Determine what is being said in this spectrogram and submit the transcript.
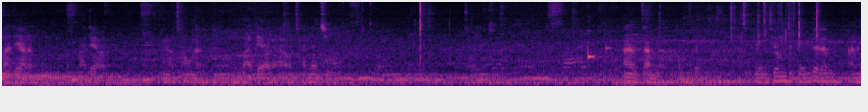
拔掉了，拔掉了，没有充了，拔掉了，我插下去，插下去，还有站了，一边冲一边在那安尼，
